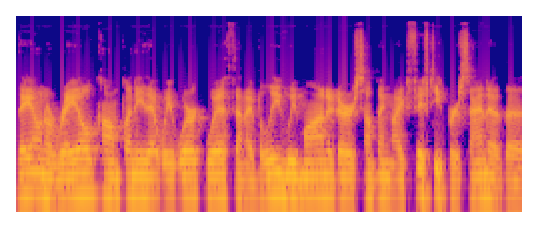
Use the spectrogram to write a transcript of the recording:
they own a rail company that we work with, and I believe we monitor something like fifty percent of the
